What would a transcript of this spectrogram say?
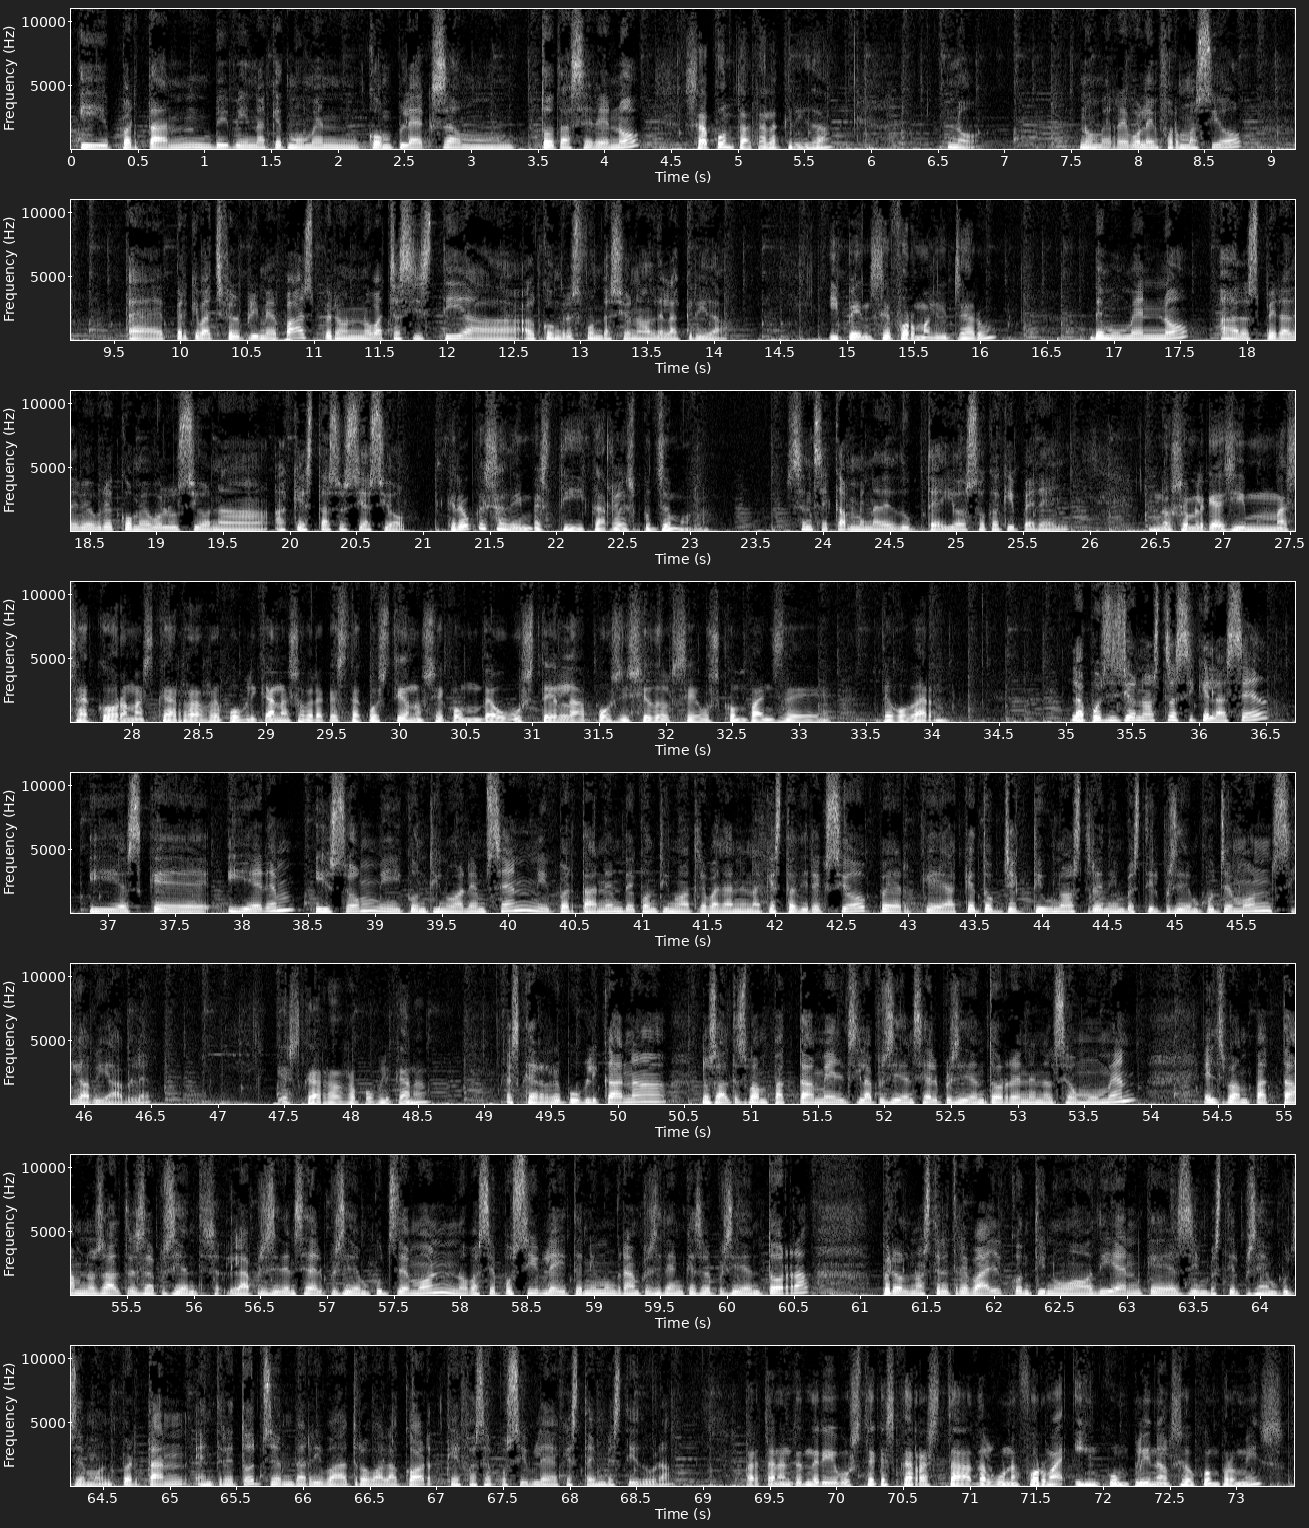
i per tant vivint aquest moment complex amb tota sereno. S'ha apuntat a la crida? No, no me rebo la informació eh, perquè vaig fer el primer pas però no vaig assistir a, al Congrés Fundacional de la crida. I pense formalitzar-ho? De moment no, a l'espera de veure com evoluciona aquesta associació. Creu que s'ha d'investir Carles Puigdemont? Sense cap mena de dubte, jo sóc aquí per ell. No sembla que hi hagi massa acord amb Esquerra Republicana sobre aquesta qüestió. No sé com veu vostè la posició dels seus companys de, de govern. La posició nostra sí que la sé, i és que hi érem, hi som i continuarem sent i per tant hem de continuar treballant en aquesta direcció perquè aquest objectiu nostre d'investir el president Puigdemont siga viable. I Esquerra Republicana? Esquerra Republicana, nosaltres vam pactar amb ells la presidència del president Torrent en el seu moment, ells van pactar amb nosaltres la, presidència, la presidència del president Puigdemont, no va ser possible i tenim un gran president que és el president Torra, però el nostre treball continua dient que és investir el president Puigdemont. Per tant, entre tots hem d'arribar a trobar l'acord que faci possible aquesta investidura. Per tant, entendria vostè que Esquerra està d'alguna forma incomplint el seu compromís?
